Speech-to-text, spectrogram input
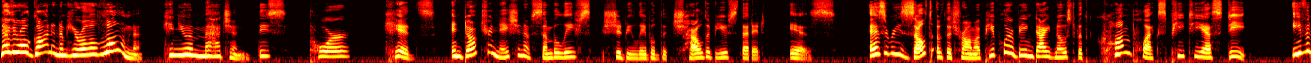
Now they're all gone and I'm here all alone. Can you imagine these poor kids. Indoctrination of some beliefs should be labeled the child abuse that it is. As a result of the trauma, people are being diagnosed with complex PTSD. Even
